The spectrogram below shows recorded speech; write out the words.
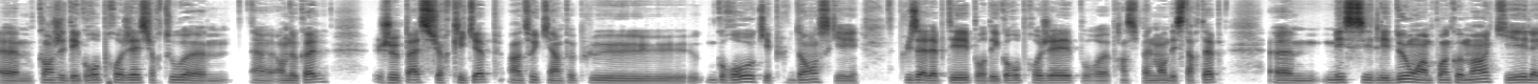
euh, quand j'ai des gros projets, surtout en no code, je passe sur ClickUp, un truc qui est un peu plus gros, qui est plus dense, qui est plus adapté pour des gros projets, pour euh, principalement des startups. Euh, mais les deux ont un point commun qui est la,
